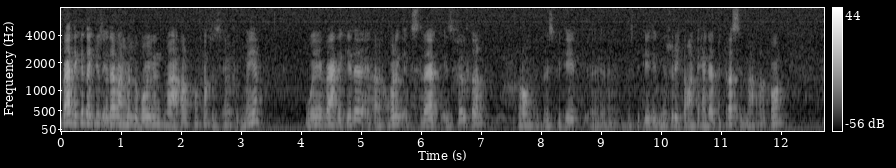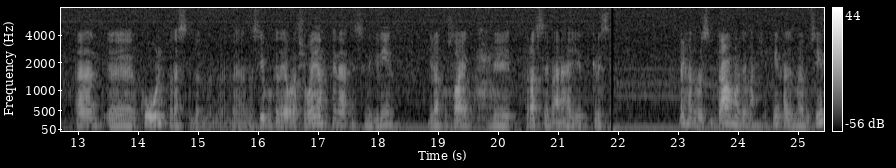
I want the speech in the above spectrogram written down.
بعد كده الجزء ده بعمل له boiling مع الكحول 95% وبعد كده ال alcoholic extract is filtered from ال precipitate precipitated mucilage طبعا في حاجات بترسب مع الكحول and cool برس ب- ب- ب- بسيبه كده يبرد شوية. هنا ال sinigrin glycoside بيترسب على هيئة كريستال. ال hydrolysis بتاعه هو زي ما إحنا شايفين ادي ال myrosin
